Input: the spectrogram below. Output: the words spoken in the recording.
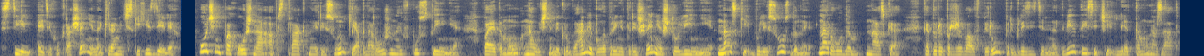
Стиль этих украшений на керамических изделиях очень похож на абстрактные рисунки, обнаруженные в пустыне. Поэтому научными кругами было принято решение, что линии Наски были созданы народом Наска, который проживал в Перу приблизительно 2000 лет тому назад.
